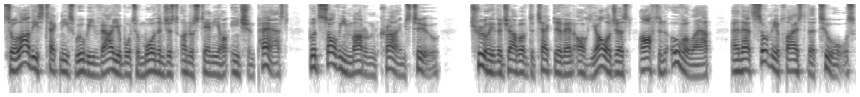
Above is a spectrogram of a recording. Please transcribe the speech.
So a lot of these techniques will be valuable to more than just understanding our ancient past, but solving modern crimes too. Truly, the job of detective and archaeologist often overlap, and that certainly applies to the tools,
